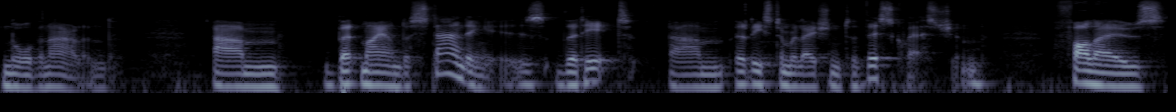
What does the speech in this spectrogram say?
Northern Ireland, um, but my understanding is that it, um, at least in relation to this question, follows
